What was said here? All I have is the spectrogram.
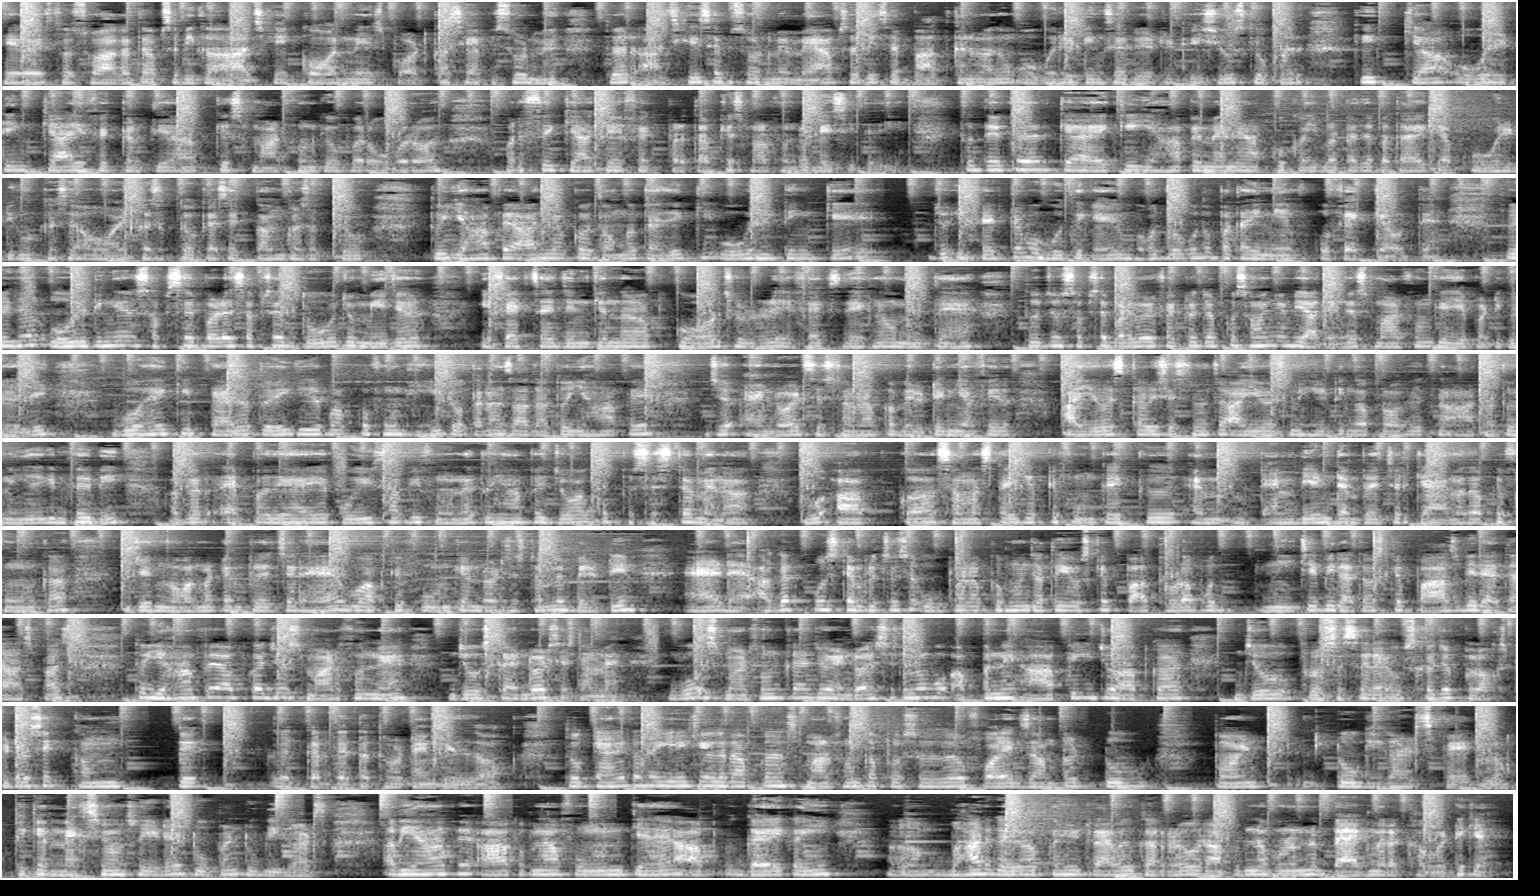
Hey guys तो स्वागत है आप सभी का आज के एक और नए इस पॉडकास्ट के एपिसोड में। तो यार, आज के इस एपिसोड में मैं आप सभी से बात करने वाला हूँ ओवर हीटिंग से रिलेटेड इश्यूज़ के ऊपर कि क्या ओवर हीटिंग क्या इफ़ेक्ट करती है आपके स्मार्टफ़ोन के ऊपर ओवरऑल और इससे क्या क्या इफ़ेक्ट पड़ता है आपके स्मार्टफ़ोन पर बेसिकली तो देखो यार, क्या है कि यहाँ पर मैंने आपको कई बार पहले बताया कि आप ओवर हीटिंग को कैसे अवॉइड कर सकते हो, कैसे कम कर सकते हो। तो यहाँ पर आज मैं आपको बताऊँगा पहले कि ओवर हीटिंग के जो इफ़ेक्ट है वो होते क्या है? बहुत लोगों को तो पता ही नहीं है इफ़ेक्ट क्या होते हैं। तो इधर ओवर हीटिंग के सबसे बड़े सबसे दो जो मेजर इफेक्ट्स हैं जिनके अंदर आपको और छोटे छोटे इफेक्ट्स देखने को मिलते हैं तो जो सबसे बड़े बड़े इफ़ेक्ट जो आपको समझ में भी आ जाएँगे स्मार्टफ़ोन के ये पर्टिकुलरली वो है कि पहला तो ये कि जब आपका फ़ोन हीट होता है ना ज़्यादा तो यहाँ पे जो एंड्रॉयड सिस्टम है आपका बिल्टिन या फिर आईओएस का भी सिस्टम है तो आई में हीटिंग का प्रॉब्लम इतना आता तो नहीं है लेकिन फिर भी अगर एप्पल या, या कोई सा भी फ़ोन है तो यहाँ पर जो आपका सिस्टम है ना वो आपका समझता है कि आपके फ़ोन का एक एम्बियन टेम्परेचर क्या है? मतलब आपके फ़ोन का जो नॉर्मल टेम्परेचर है, वो आपके फ़ोन के एंड्रॉयड सिस्टम में बिल्ट इन ऐड है। अगर उस टेम्परेचर से ऊपर आपका फ़ोन जाता है उसके पास थोड़ा बहुत नीचे भी रहता है, उसके पास भी रहता है आसपास तो यहाँ पे आपका जो स्मार्टफ़ोन है, जो उसका एंड्रॉयड सिस्टम है, वो स्मार्टफ़ोन का जो एंड्रॉयड सिस्टम है, वो अपने आप ही जो आपका जो प्रोसेसर है, उसका जो क्लॉक स्पीड है, उसे कम पे कर देता थोड़े टाइम के लॉक तो कहने का तो ये कि अगर आपका स्मार्टफ़ोन का processor for example two point two gigahertz पे लॉक ठीक है? मैक्सिमम स्पीड है two point two gigahertz अब यहाँ पे आप अपना फ़ोन क्या है, आप गए कहीं बाहर गए हो, आप कहीं ट्रैवल कर रहे हो और आप अपना फ़ोन अपने बैग में रखा हुआ है, ठीक है?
